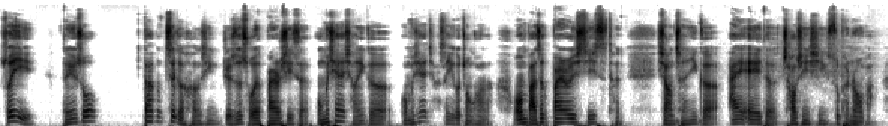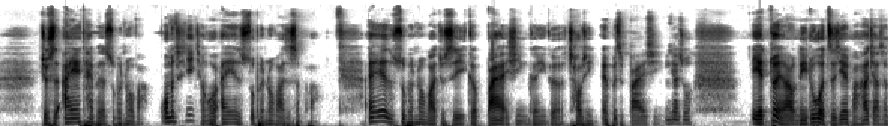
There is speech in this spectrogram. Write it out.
所以等于说。当这个恒星就是所谓的 binary system，我们现在想一个，我们现在假设一个状况了，我们把这个 binary system 想成一个 IA 的超新星 supernova，就是 IA type 的 supernova。我们曾经讲过 IA 的 supernova 是什么吧？IA 的 supernova 就是一个白矮星跟一个超新，哎，不是白矮星，应该说也对啊。你如果直接把它讲成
